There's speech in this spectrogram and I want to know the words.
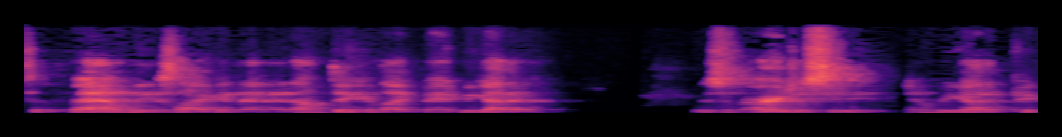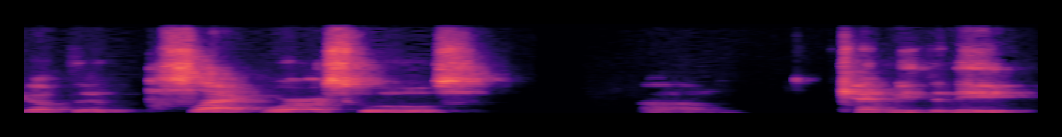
to families like and, and I'm thinking like man we gotta there's an urgency and we gotta pick up the slack where our schools um, can't meet the need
